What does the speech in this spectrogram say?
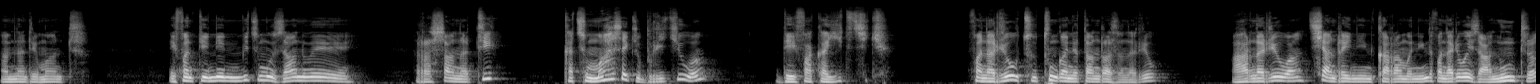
amin'Andriamanitra. Efa noteneniny mihitsy moa zany hoe raha sanatria ka tsy masaka io biriky io de hifankahita tsika, fa nareo tsy ho tonga any an-tanindrazanareo, ary nareo tsy handray an'iny karama iny, fa nareo aiza hanonitra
